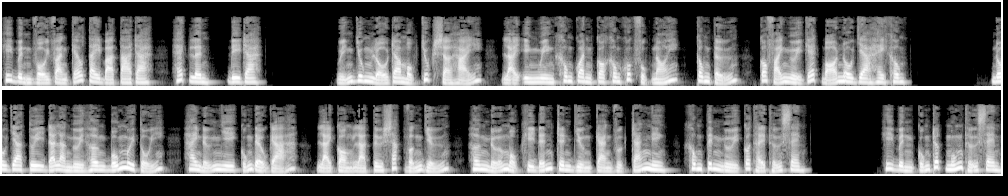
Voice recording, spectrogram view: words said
Hi Bình vội vàng kéo tay bà ta ra, hét lên, đi ra. nguyễn Dung lộ ra một chút sợ hãi, lại yên nguyên không quanh co không khuất phục nói, công tử, có phải người ghét bỏ nô gia hay không? Nô gia tuy đã là người hơn 40 tuổi, hai nữ nhi cũng đều gả, lại còn là tư sắc vẫn giữ, hơn nữa một khi đến trên giường càng vượt tráng niên, không tin người có thể thử xem. Hi Bình cũng rất muốn thử xem,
